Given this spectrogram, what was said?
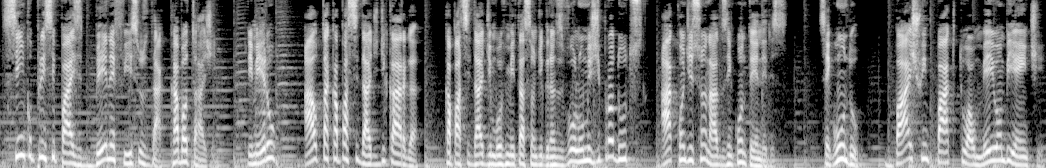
Cinco principais benefícios da cabotagem. Primeiro, alta capacidade de carga, capacidade de movimentação de grandes volumes de produtos acondicionados em contêineres. Segundo, baixo impacto ao meio ambiente,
